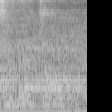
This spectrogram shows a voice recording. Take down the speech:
si m'attendent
